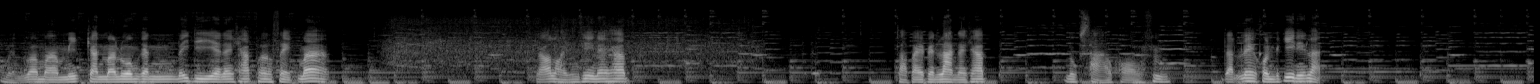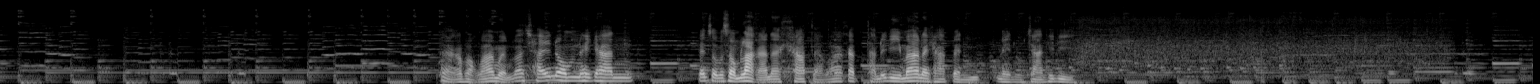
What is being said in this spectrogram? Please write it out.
เหมือนว่ามามิกกันมารวมกันได้ดีนะครับเพอร์เฟกมาก แล้วอร่อยจริงๆนะครับ ต่อไปเป็นรันนะครับ ลูกสาวของดัดเล่คนเมื่อกี้นี้แหละอ่าก็บอกว่าเหมือนว่าใช้นมในการเป็นส่วนผสมหลักะนะครับ แต่ว่าก็ทำได้ดีมากนะครับ เป็นเมนูจานที่ดี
